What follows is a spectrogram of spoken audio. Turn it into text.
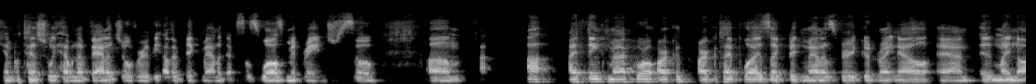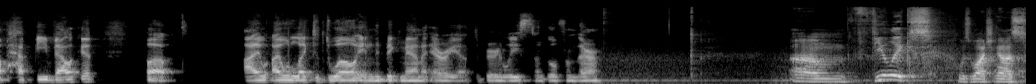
can potentially have an advantage over the other big mana decks as well as mid range. So um, I think macro arch- archetype wise, like big mana is very good right now, and it might not have be Valakut, but I, I would like to dwell in the big mana area at the very least and go from there. Um, Felix, who's watching us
